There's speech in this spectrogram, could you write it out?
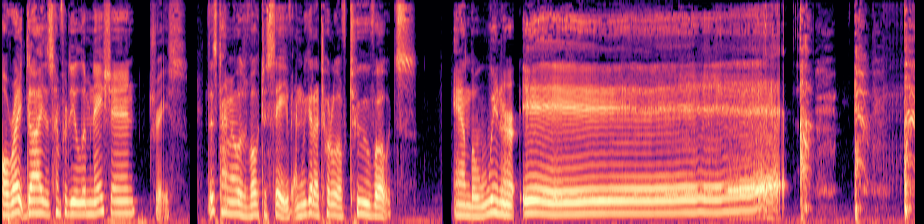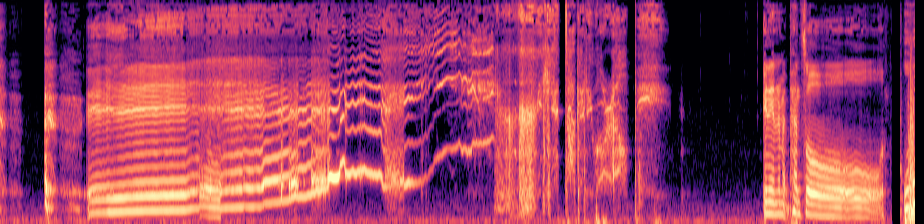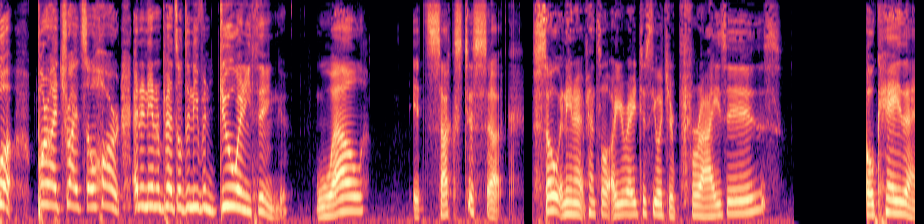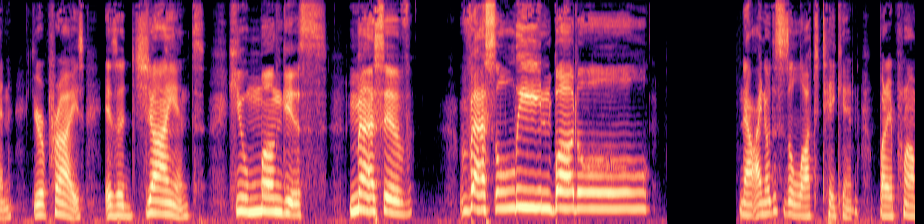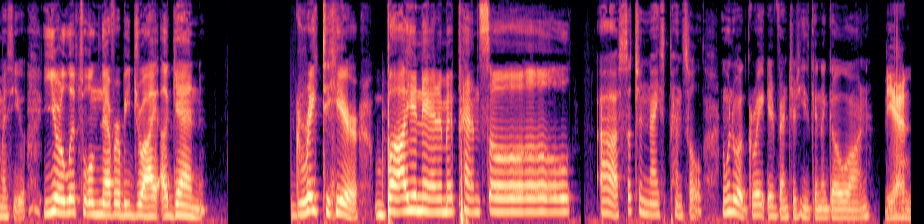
Alright guys, it's time for the elimination. Trace. This time I was vote to save, and we got a total of two votes. And the winner is... I can't talk anymore, help me. Inanimate pencil. What? But I tried so hard, and inanimate pencil didn't even do anything. Well, it sucks to suck. So, inanimate pencil, are you ready to see what your prize is? Okay then, your prize is a giant, humongous, massive Vaseline bottle. Now, I know this is a lot to take in, but I promise you, your lips will never be dry again. Great to hear. Bye inanimate pencil. Ah, such a nice pencil. I wonder what great adventures he's gonna go on. The end.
